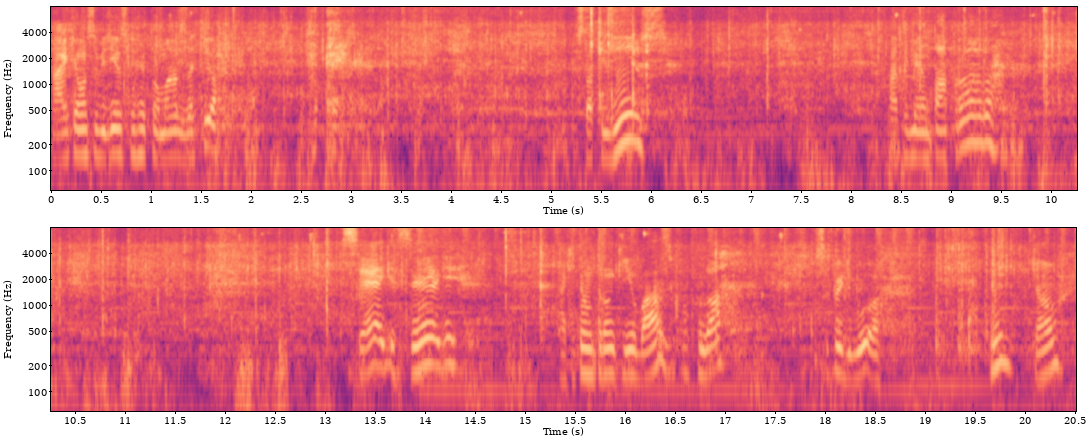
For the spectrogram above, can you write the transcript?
Aí tem umas subidinhas com retomadas aqui, ó. Os toquezinhos. Pra apimentar a prova. Segue, segue. Aqui tem um tronquinho básico pular. Super de boa. ó. Hum, tchau.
